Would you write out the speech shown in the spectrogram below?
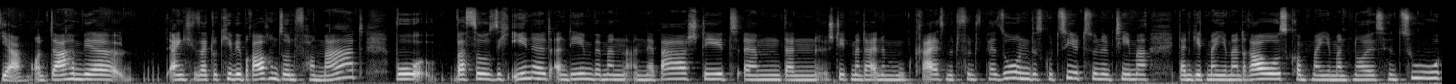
ja, und da haben wir eigentlich gesagt, okay, wir brauchen so ein Format, wo was so sich ähnelt an dem, wenn man an der Bar steht, ähm, dann steht man da in einem Kreis mit fünf Personen, diskutiert zu einem Thema, dann geht mal jemand raus, kommt mal jemand Neues hinzu.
